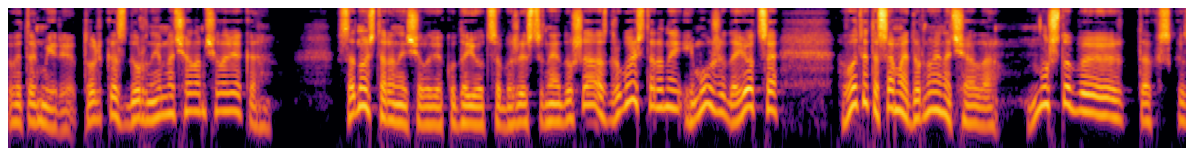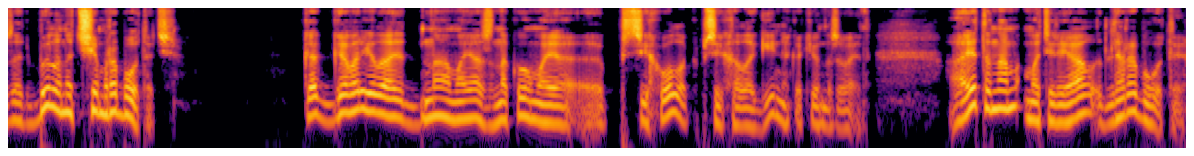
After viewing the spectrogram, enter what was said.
в этом мире только с дурным началом человека. С одной стороны, человеку дается божественная душа, а с другой стороны, ему же дается вот это самое дурное начало. Ну, чтобы, так сказать, было над чем работать. Как говорила одна моя знакомая э, психолог, психологиня, как ее называют, а это нам материал для работы.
